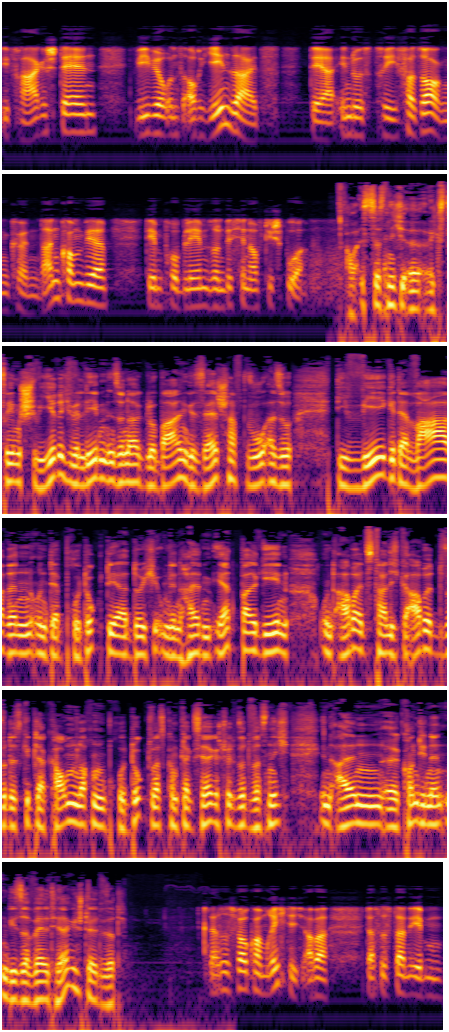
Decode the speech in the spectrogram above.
die Frage stellen, wie wir uns auch jenseits der Industrie versorgen können. Dann kommen wir dem Problem so ein bisschen auf die Spur. Aber ist das nicht äh, extrem schwierig? Wir leben in so einer globalen Gesellschaft, wo also die Wege der Waren und der Produkte ja durch um den halben Erdball gehen und arbeitsteilig gearbeitet wird. Es gibt ja kaum noch ein Produkt, was komplex hergestellt wird, was nicht in allen äh, Kontinenten dieser Welt hergestellt wird. Das ist vollkommen richtig, aber das ist dann eben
